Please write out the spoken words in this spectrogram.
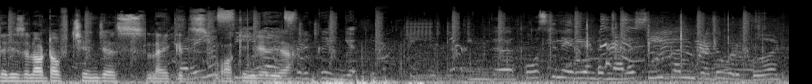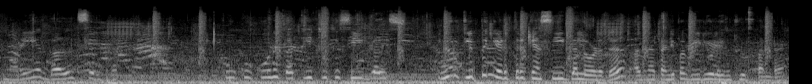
there is a lot of changes like it's walking area seagulls இருக்கு இங்க. கோஸ்டல் ஏரியான்றதுனால சீகல்ன்றது ஒரு பேர்ட் நிறைய கேர்ள்ஸ் இருக்கு. கூ கூ கூன்னு கத்திட்டு இருக்கு சீகல்ஸ் இன்னொரு கிளிப்பிங் எடுத்திருக்கேன் சீகலோடது அது நான் கண்டிப்பாக வீடியோவில் இன்க்ளூட் பண்ணுறேன்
